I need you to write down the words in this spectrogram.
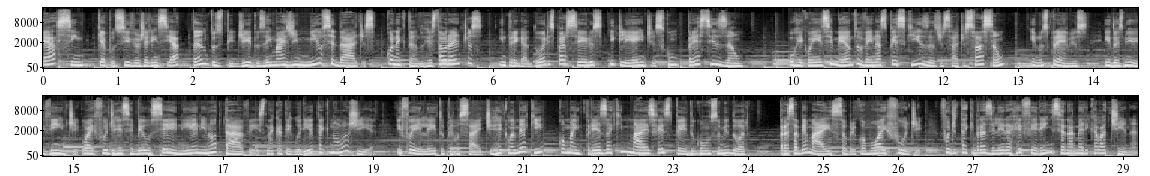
É assim que é possível gerenciar tantos pedidos em mais de mil cidades, conectando restaurantes, entregadores parceiros e clientes com precisão. O reconhecimento vem nas pesquisas de satisfação e nos prêmios. Em 2020, o iFood recebeu o CNN Notáveis na categoria Tecnologia e foi eleito pelo site Reclame Aqui como a empresa que mais respeita o consumidor. Para saber mais sobre como o iFood, foodtech brasileira referência na América Latina,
